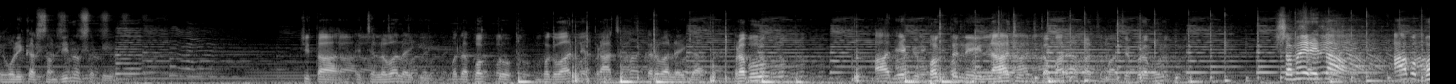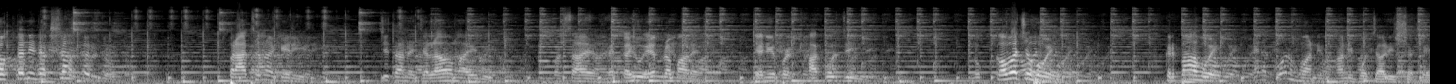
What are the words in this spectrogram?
એ હોળિકા સમજી ન શકી. ચિતા એ જલવા લાગી. બધા ભક્તો ભગવાનને પ્રાર્થના કરવા લાગ્યા. પ્રભુ, આજ એક ભક્તની લાજ તમારા હાથમાં છે પ્રભુ. સમય રહેતા આપ ભક્તની રક્ષા કરજો. પ્રાર્થના કરી, ચિતાને જલાવવામાં આવી. પણ સાહેબ, મેં કહ્યું એ પ્રમાણે જેની પર ઠાકોરજી નું કવચ હોય, કૃપા હોય, એને કોણ હાનિ હાનિ પહોંચાડી શકે?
